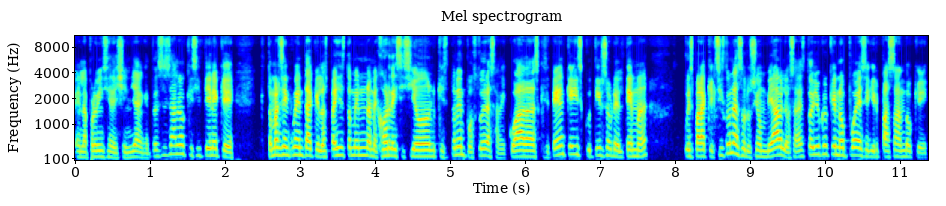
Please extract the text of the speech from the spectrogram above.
en la provincia de Xinjiang. Entonces es algo que sí tiene que tomarse en cuenta, que los países tomen una mejor decisión, que se tomen posturas adecuadas, que se tengan que discutir sobre el tema, pues para que exista una solución viable. O sea, esto yo creo que no puede seguir pasando, que,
